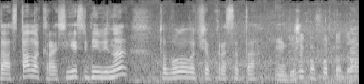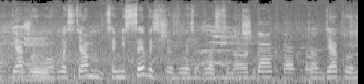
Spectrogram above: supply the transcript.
Да, стало краще. Якщо б не війна, то було взагалі красота. Ну, Дуже комфортно, так. Так, дякуємо Дуже... властям. Це місцеві ж вла- власті наші. Так, так, так. Так, дякуємо.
